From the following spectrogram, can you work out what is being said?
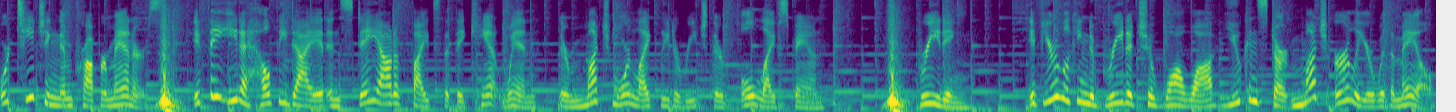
or teaching them proper manners. If they eat a healthy diet and stay out of fights that they can't win, they're much more likely to reach their full lifespan. Breeding If you're looking to breed a Chihuahua, you can start much earlier with a male.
